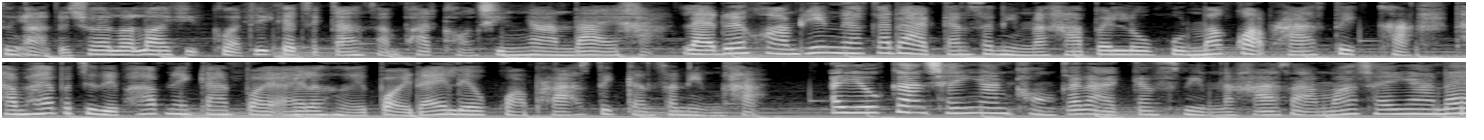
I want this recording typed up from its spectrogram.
ซึ่งอาจจะช่วยลดรอยขีดข่วนที่เกิดจากการสัมผัสของชิ้นงานได้ค่ะ และด้วยความที่เนื้อกระดาษกันสนิมนะคะ เป็นรูพุนมากกว่าพลาสติกค่ะทำให้ประสิทธิภาพในการปล่อยไอระเหยปล่อยได้เร็วกว่าพลาสติกกันสนิมค่ะอายุการใช้งานของกระดาษกันสนิมนะคะ สามารถใช้งานได้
